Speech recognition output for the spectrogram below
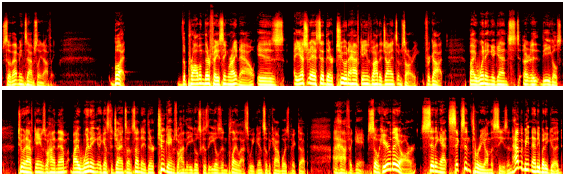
So that means absolutely nothing. But the problem they're facing right now is yesterday I said they're two and a half games behind the Giants. I'm sorry, forgot. By winning against uh, the Eagles, two and a half games behind them. By winning against the Giants on Sunday, they're two games behind the Eagles because the Eagles didn't play last weekend, so the Cowboys picked up a half a game. So here they are, sitting at six and three on the season. Haven't beaten anybody good,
